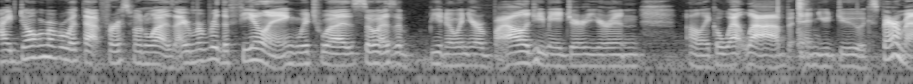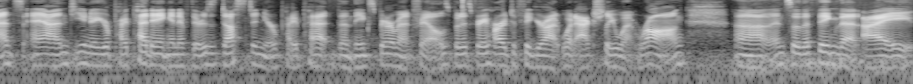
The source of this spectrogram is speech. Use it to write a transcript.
I don't remember what that first one was. I remember the feeling, which was so as a you know when you're a biology major, you're in uh, like a wet lab and you do experiments and you know you're pipetting and if there's dust in your pipette then the experiment fails but it's very hard to figure out what actually went wrong. Uh, and so the thing that i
